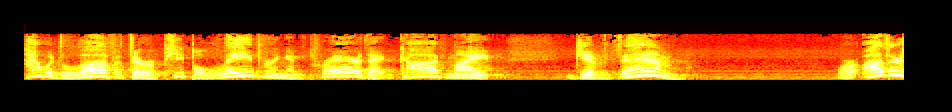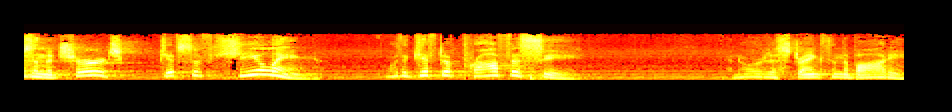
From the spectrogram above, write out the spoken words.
I would love if there were people laboring in prayer that God might give them or others in the church gifts of healing or the gift of prophecy in order to strengthen the body.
